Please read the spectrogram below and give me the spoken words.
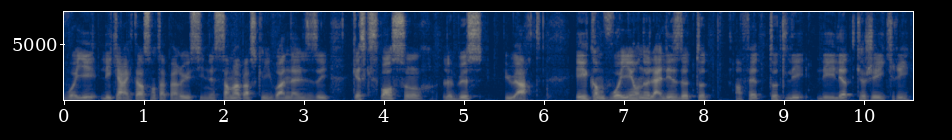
vous voyez, les caractères sont apparus ici, nécessairement parce qu'il va analyser qu'est-ce qui se passe sur le bus UART. Et comme vous voyez, on a la liste de toutes, en fait, toutes les, lettres que j'ai écrites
